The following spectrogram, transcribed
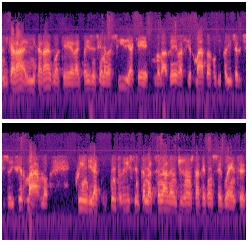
Nicaragua, il Nicaragua, che era il paese insieme alla Siria che non aveva firmato l'accordo di Parigi, ha deciso di firmarlo, quindi dal punto di vista internazionale non ci sono state conseguenze.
